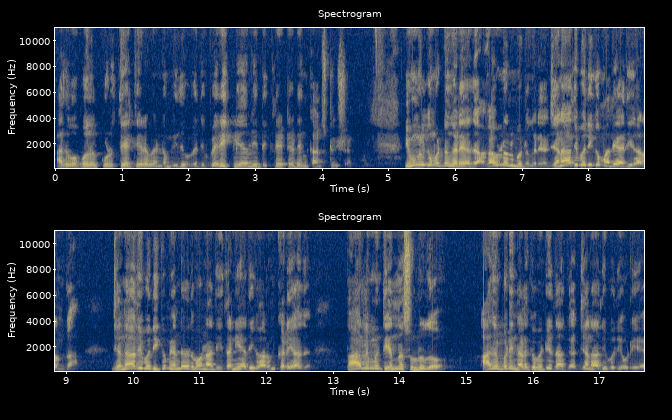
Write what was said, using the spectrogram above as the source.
அது ஒப்புதல் கொடுத்தே தீர வேண்டும். இது very very clearly declared in constitution இவங்களுக்கு மட்டும் கிடையாது கவர்னர் மட்டும் கிடையாது. ஜனாதிபதிக்கும் அதே அதிகாரம் தான். ஜனாதிபதிக்கும் எந்த விதமான அதி தனி அதிகாரம் கிடையாது. பார்லிமெண்ட் என்ன சொல்லுதோ அதன்படி நடக்க வேண்டியதுதான் க- ஜனாதிபதியுடைய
